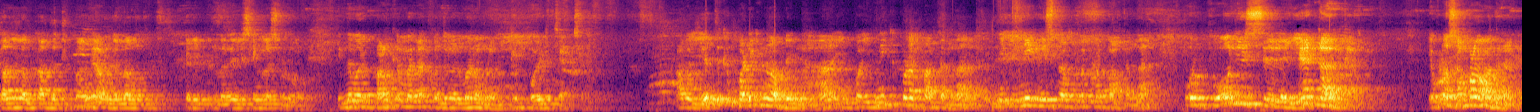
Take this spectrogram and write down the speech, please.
கல்லில் உட்காந்துட்டு இருப்பாங்க அவங்கெல்லாம் வந்து பெரிய பெரிய நிறைய விஷயங்களை சொல்லுவாங்க. இந்த மாதிரி பழக்கம் எல்லாம் கொஞ்சம் கொஞ்சமாக நம்மளை விட்டு போயிடுச்சு actually. அவன் எதுக்கு படிக்கணும் அப்படின்னா இப்போ இன்னைக்கு கூட பார்த்தோம்னா இன்னைக்கு இன்னைக்கு நியூஸ் பேப்பரில் கூட பார்த்தோம்னா ஒரு போலீஸ் ஏட்டா இருக்கார். எவ்வளோ சம்பளம் வாங்குறாரு.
